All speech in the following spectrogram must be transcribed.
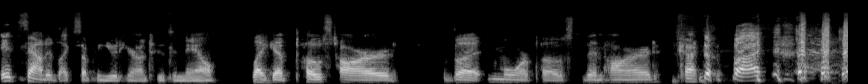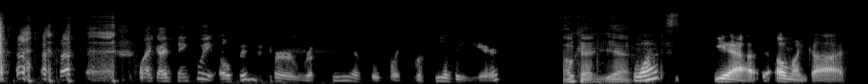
it sounded like something you would hear on Tooth and Nail, like a post hard, but more post than hard kind of vibe. like I think we opened for rookie of the like rookie of the year. Okay, yeah. What? Yeah. Oh my gosh.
